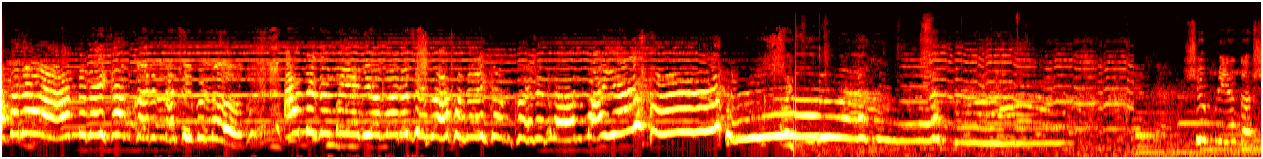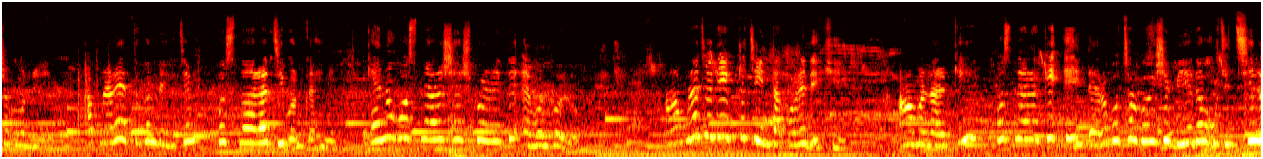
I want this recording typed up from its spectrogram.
আপনারা এই কাম করেন না মায়ের এতক্ষণ দেখেছেন হোসনারার জীবন কাহিনী। কেন হোসনারা শেষ পরিণতি এমন হলো? আমরা যদি একটু চিন্তা করে দেখি, আমার আর কি হোসনারাকে এই তেরো বছর বয়সে বিয়ে দেওয়া উচিত ছিল?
